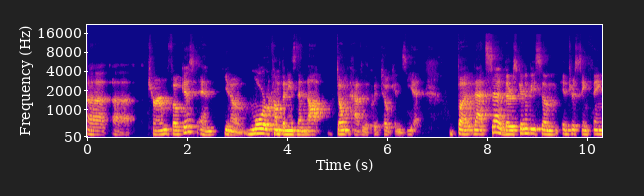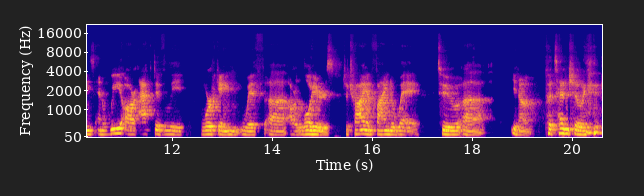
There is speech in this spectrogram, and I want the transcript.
uh, uh term focused, and you know more companies than not don't have liquid tokens yet. But that said, there's going to be some interesting things, and we are actively working with uh, our lawyers to try and find a way to, uh, you know, potentially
